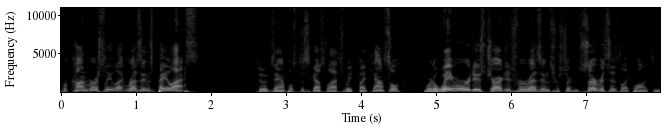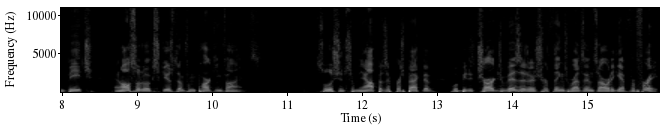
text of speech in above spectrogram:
or conversely, let residents pay less. Two examples discussed last week by Council were to waive or reduce charges for residents for certain services like Wellington Beach, and also to excuse them from parking fines. Solutions from the opposite perspective would be to charge visitors for things residents already get for free,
